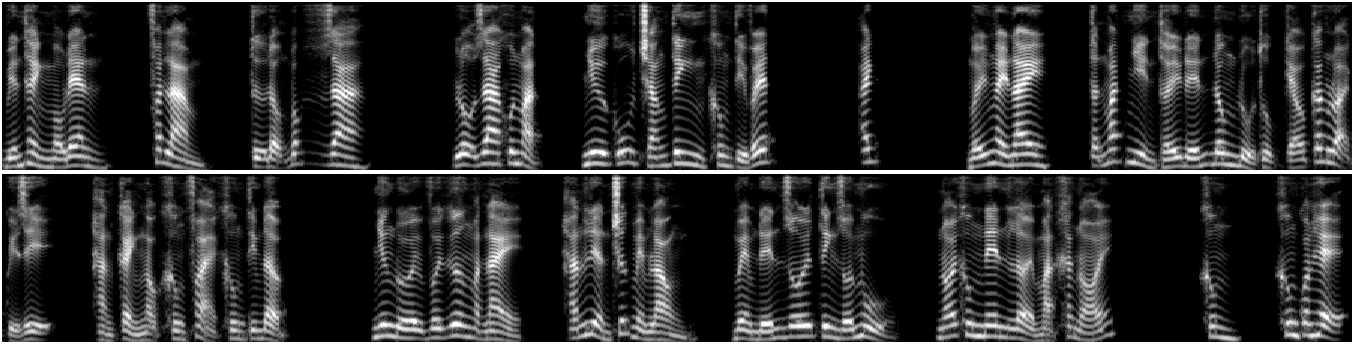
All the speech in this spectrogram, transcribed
biến thành màu đen, phát làm, tự động bốc ra. Lộ ra khuôn mặt, như cũ trắng tinh không tì vết. Ách! Mấy ngày nay, tận mắt nhìn thấy đến đông đủ thục kéo các loại quỷ dị, hàn cảnh ngọc không phải không tim đập. Nhưng đối với gương mặt này, hắn liền trước mềm lòng, mềm đến rối tinh rối mù, nói không nên lời mặt khác nói. Không, không quan hệ,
